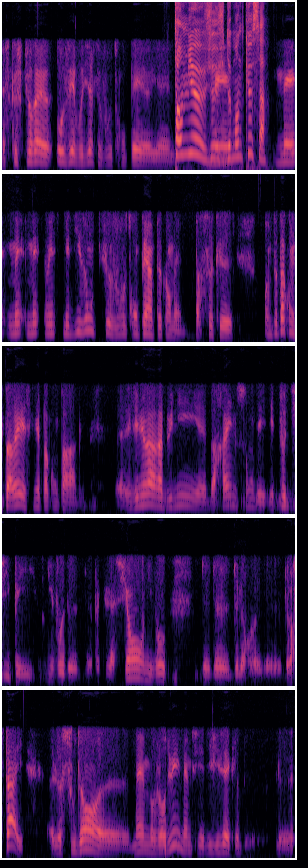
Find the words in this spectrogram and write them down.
Est-ce que je pourrais oser vous dire que vous vous trompez, euh, Yael? Tant mieux, je, demande que ça. Mais, mais, mais, mais, disons que vous vous trompez un peu quand même, parce que on ne peut pas comparer ce qui n'est pas comparable. Euh, les Émirats arabes unis et Bahreïn sont des, petits pays au niveau de, la population, au niveau de, de, leur, de leur, taille. Le Soudan, euh, même aujourd'hui, même s'il est divisé avec le, le,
